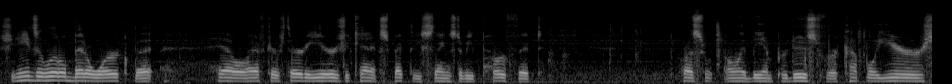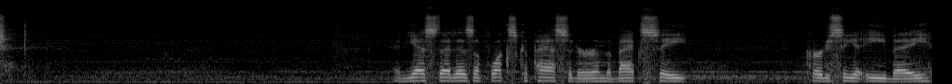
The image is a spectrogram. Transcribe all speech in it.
She needs a little bit of work, but hell, after 30 years, you can't expect these things to be perfect. Plus, only being produced for a couple years. And yes, that is a flux capacitor in the back seat, courtesy of eBay.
